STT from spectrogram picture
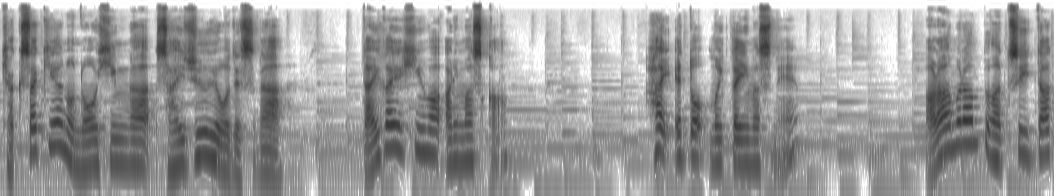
客先への納品が最重要ですが、代替品はありますか？はい、えっと、もう一回言いますね。アラームランプがついたっ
